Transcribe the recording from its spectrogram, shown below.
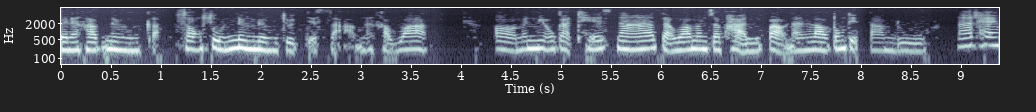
ยนะครับ1กับ2011.73นะคะว่าเออมันมีโอกาสเทสนะ แต่ว่ามันจะผ่านหรือเปล่านั้นเราต้องติดตามดู หน้าแท่ง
